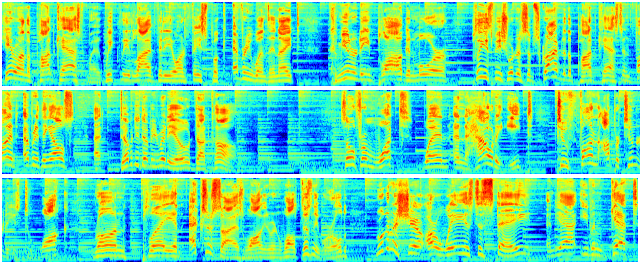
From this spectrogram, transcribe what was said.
here on the podcast, my weekly live video on Facebook every Wednesday night, community, blog, and more. Please be sure to subscribe to the podcast and find everything else at WDWRadio.com. So, from what, when, and how to eat to fun opportunities to walk, run, play, and exercise while you're in Walt Disney World, we're going to share our ways to stay and, yeah, even get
